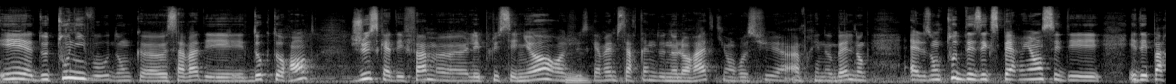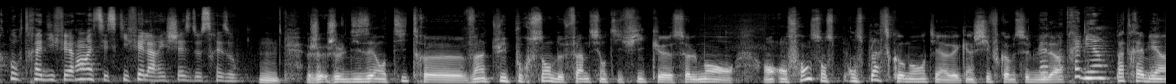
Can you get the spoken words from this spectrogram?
et de tout niveau. Donc euh, ça va des doctorantes jusqu'à des femmes euh, les plus seniors, mm. jusqu'à même certaines de nos lauréates qui ont reçu un prix Nobel. Donc elles ont toutes des expériences et des, et des parcours très différents et c'est ce qui fait la richesse de ce réseau. Mm. Je, le disais en titre, 28% euh, de femmes scientifiques euh, seulement en, France. On se, place comment, tiens, avec un chiffre comme celui-là? Pas très bien. Pas très bien.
